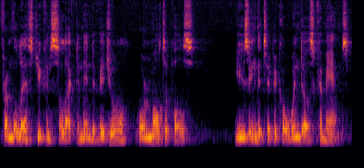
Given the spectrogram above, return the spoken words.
From the list, you can select an individual or multiples using the typical Windows commands.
